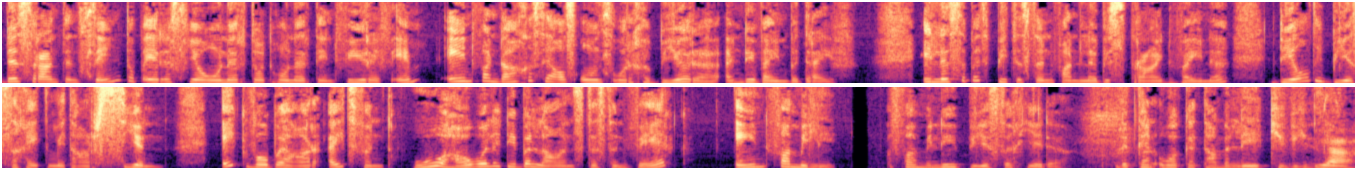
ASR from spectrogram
Dis Rand en Sent op RSG 100 tot 104 FM en vandag gesels ons oor gebeure in die wynbedryf. Elizabeth Petersen van Libby's Pride Wyne deel die besigheid met haar seun. Ek wil by haar uitvind hoe hou hulle die balans tussen werk en familie? Familiebesighede. Dit kan ook 'n tamaletjie wees. Ja,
